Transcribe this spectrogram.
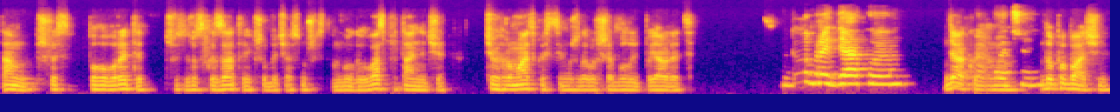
там щось поговорити, щось розказати, якщо би часом щось там буде. У вас питання, чи, чи в громадськості, можливо, ще будуть появляться. Добре, дякую. Дякуємо. побачення. До побачення.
